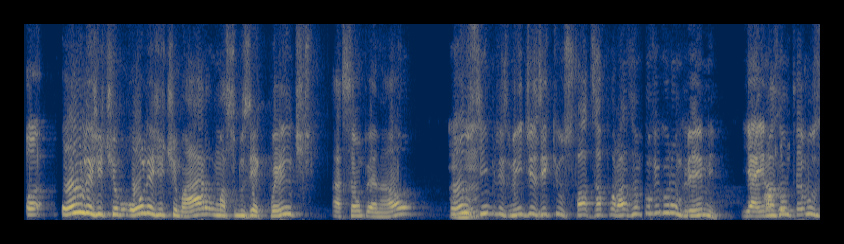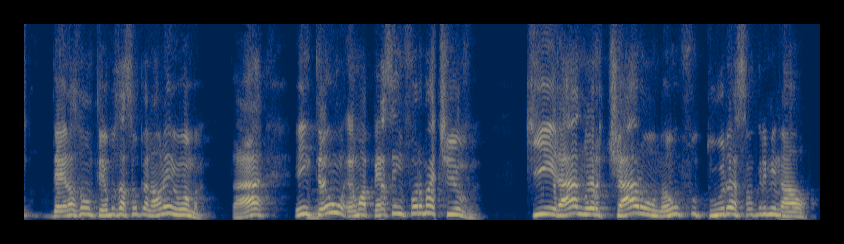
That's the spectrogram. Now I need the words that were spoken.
Ou, ou legitimar uma subsequente ação penal, uhum. ou simplesmente dizer que os fatos apurados não configuram crime. E aí nós não temos, daí nós não temos ação penal nenhuma, tá? Então, é uma peça informativa que irá nortear ou não futura ação criminal.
